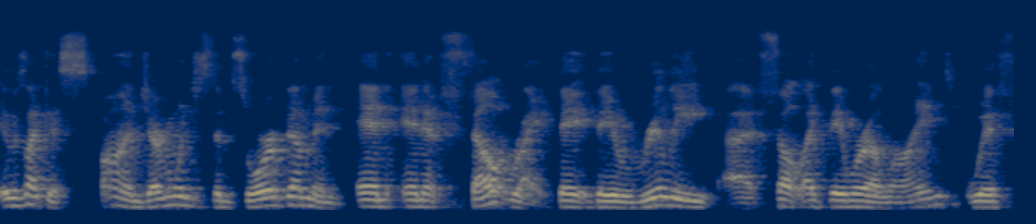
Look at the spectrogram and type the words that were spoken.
it was like a sponge. Everyone just absorbed them, and and and it felt right. They they really uh, felt like they were aligned with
